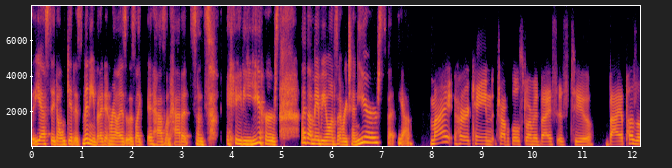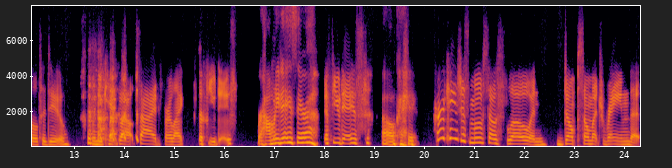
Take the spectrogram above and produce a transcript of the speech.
yes, they don't get as many, but I didn't realize it was like it hasn't had it since 80 years. I thought maybe once every 10 years, but yeah. My hurricane tropical storm advice is to buy a puzzle to do when you can't go outside for like a few days. For how many days, Sarah? A few days. Oh, okay. Hurricanes just move so slow and dump so much rain that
